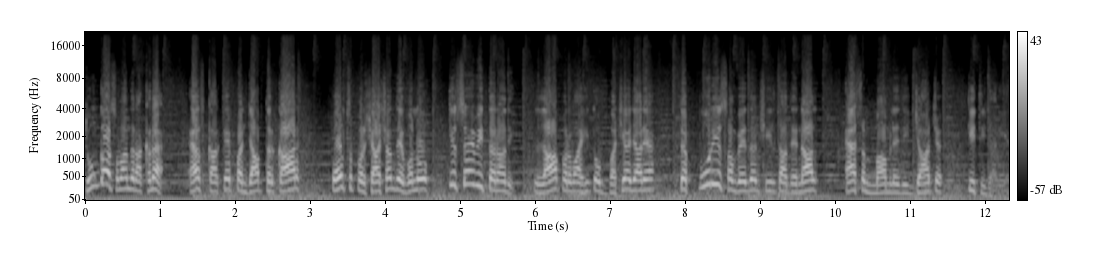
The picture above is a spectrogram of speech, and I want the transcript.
ਡੂੰਘਾ ਸੰਬੰਧ ਰੱਖਦਾ ਹੈ। ਇਸ ਕਰਕੇ ਪੰਜਾਬ ਸਰਕਾਰ, ਪੁਲਿਸ ਪ੍ਰਸ਼ਾਸਨ ਦੇ ਵੱਲੋਂ ਕਿਸੇ ਵੀ ਤਰ੍ਹਾਂ ਦੀ ਲਾਪਰਵਾਹੀ ਤੋਂ ਬਚਿਆ ਜਾ ਰਿਹਾ ਹੈ ਤੇ ਪੂਰੀ ਸੰਵੇਦਨਸ਼ੀਲਤਾ ਦੇ ਨਾਲ ਇਸ ਮਾਮਲੇ ਦੀ ਜਾਂਚ ਕੀਤੀ ਜਾ ਰਹੀ ਹੈ।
